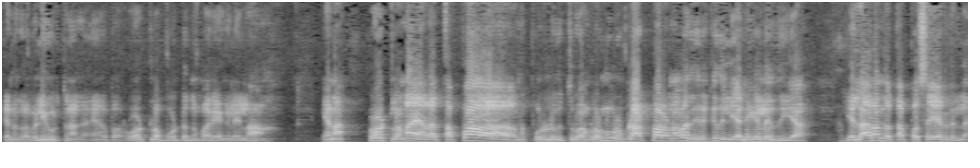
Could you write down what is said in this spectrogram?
எனக்கு வலியுறுத்தினாங்க இப்போ ரோட்ல போட்டு இந்த மாதிரி எங்களை எல்லாம் ஏன்னா ரோட்லனா யாராவது தப்பான பொருள் வித்துருவாங்களோன்னு ஒரு பிளாட்ஃபார்ம்னால அது இருக்குது இல்லையா நிகழுது இல்லையா? எல்லாரும் அந்த தப்பை செய்யறது இல்ல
